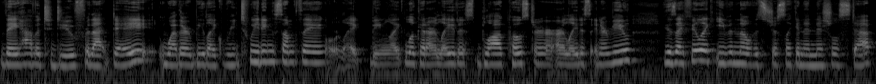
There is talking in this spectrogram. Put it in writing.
they have a to do for that day, whether it be like retweeting something or like being like, look at our latest blog post or our latest interview. Because I feel like even though it's just like an initial step,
